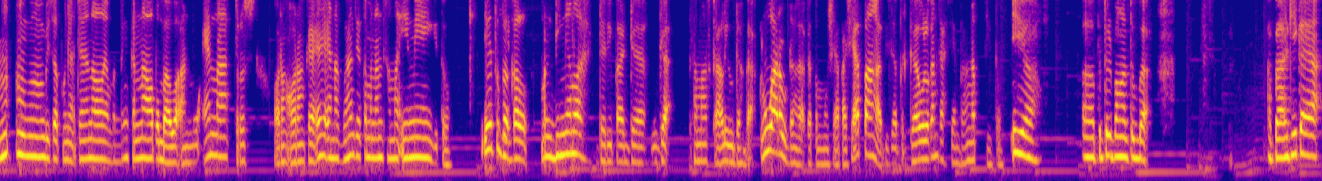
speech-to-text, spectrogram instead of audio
Mm-mm, bisa punya channel, yang penting kenal pembawaanmu enak, terus orang-orang kayak eh enak banget ya temenan sama ini gitu. Ya itu iya. bakal iya. mendingan lah daripada nggak sama sekali udah nggak keluar, udah nggak ketemu siapa-siapa, nggak bisa bergaul kan kasihan banget gitu. Iya, uh, betul banget tuh mbak. Apalagi kayak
